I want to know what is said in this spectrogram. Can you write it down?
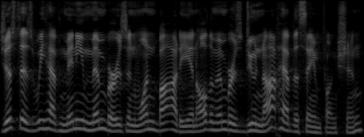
Just as we have many members in one body, and all the members do not have the same function,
